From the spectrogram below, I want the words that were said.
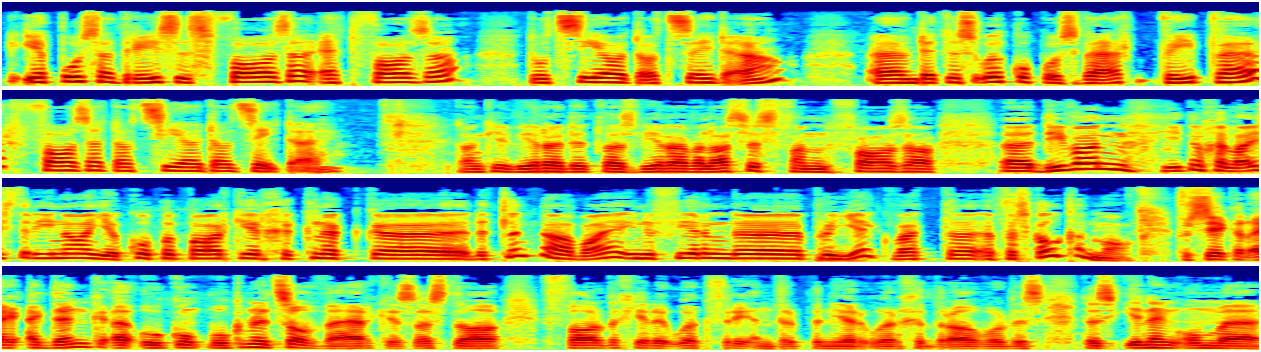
e-posadres is faza@faza.co.za. Ehm um, dit is ook op ons webwerf faza.co.za. Dankie Vera, dit was Vera Velasquez van Fasa. Uh Divan, jy het nou geluister hierna, jou kop 'n paar keer geknik. Uh dit klink na 'n baie innoverende projek wat 'n uh, verskil kan maak. Verseker, ek ek dink uh, hoekom hoekom dit sal werk is as daar vaardighede ook vir die entrepreneur oorgedra word. Dis dis een ding om 'n uh,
